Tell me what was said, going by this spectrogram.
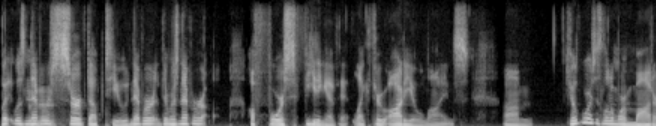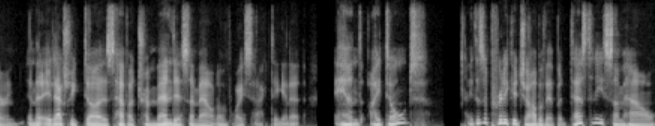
but it was never mm-hmm. served up to you. Never there was never a force feeding of it like through audio lines. Um, Guild Wars is a little more modern in that it actually does have a tremendous amount of voice acting in it. And I don't it does a pretty good job of it, but Destiny somehow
